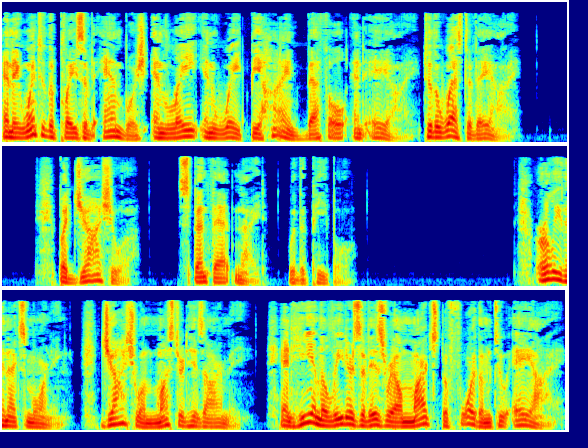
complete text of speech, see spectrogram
and they went to the place of ambush and lay in wait behind bethel and ai to the west of ai. But joshua spent that night with the people. Early the next morning joshua mustered his army and he and the leaders of israel marched before them to ai.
